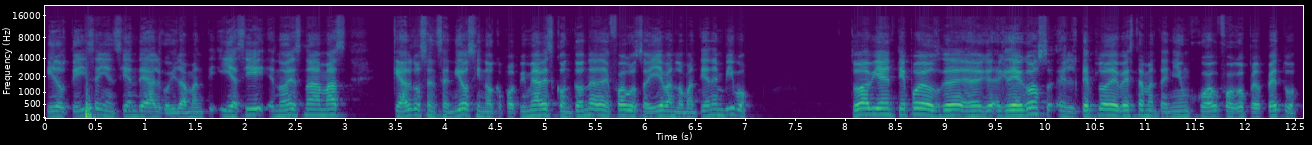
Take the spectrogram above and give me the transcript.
y lo utiliza y enciende algo. Y, la, y así no es nada más que algo se encendió, sino que por primera vez con tonda de fuego se llevan, lo mantienen vivo. Todavía en tiempo de los eh, griegos, el templo de Vesta mantenía un fuego perpetuo.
